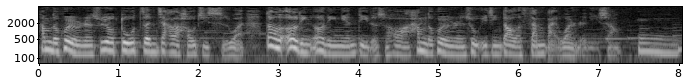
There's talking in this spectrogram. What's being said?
他们的会员人数又多增加了好几十万。到了二零二零年底的时候啊，他们的会员人数已经到了三百万人以上。嗯，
